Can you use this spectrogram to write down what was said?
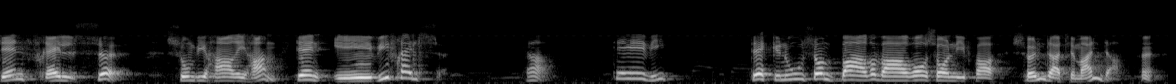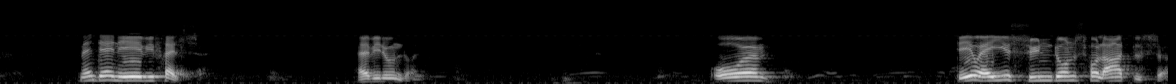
den frelse som vi har i ham. Det er en evig frelse. Ja, det er evig. Det er ikke noe som bare varer sånn fra søndag til mandag. Men det er en evig frelse er vidunderlig. Og eh, det å eie synderens forlatelse,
